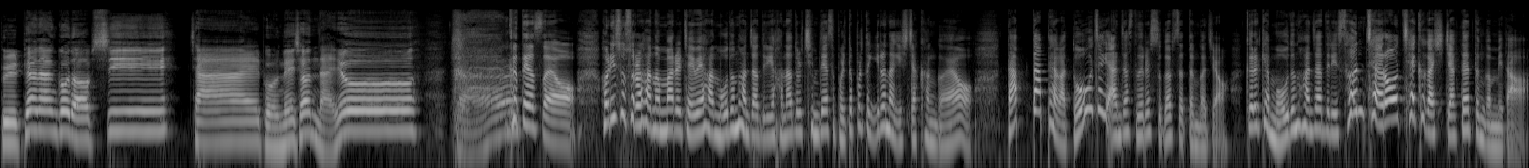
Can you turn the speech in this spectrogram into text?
불편한 곳 없이 잘 보내셨나요? 자. 그때였어요. 허리 수술을 한 엄마를 제외한 모든 환자들이 하나둘 침대에서 벌떡벌떡 일어나기 시작한 거예요. 답답해가 도저히 앉아서 들을 수가 없었던 거죠. 그렇게 모든 환자들이 선체로 체크가 시작됐던 겁니다.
